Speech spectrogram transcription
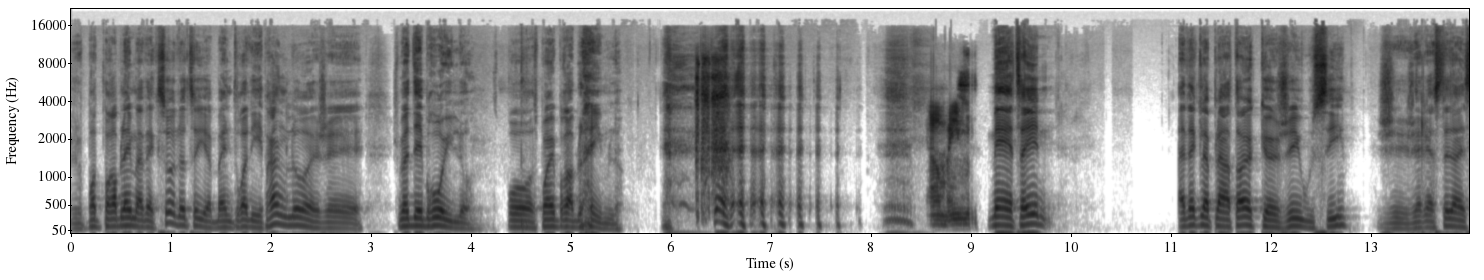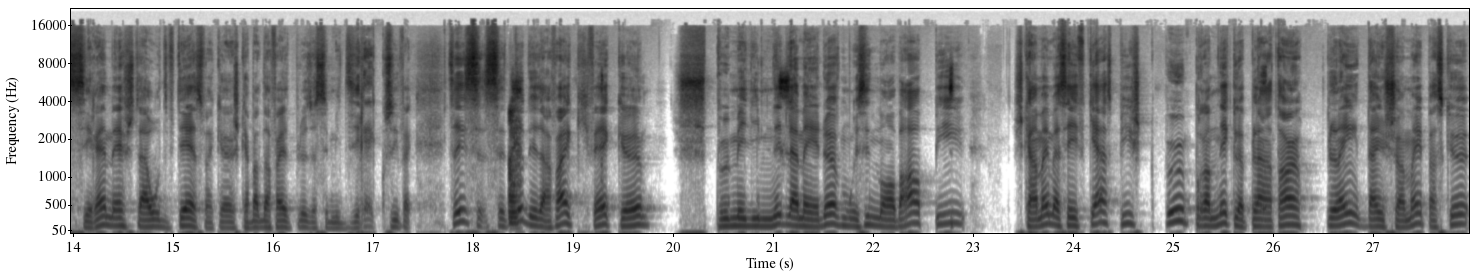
j'ai pas de problème avec ça. Là, tu il a bien le droit d'y prendre. Là. Je, je me débrouille. là. C'est pas, c'est pas un problème. Là. Quand même. Mais tu sais, avec le planteur que j'ai aussi, j'ai resté dans le sirène, mais j'étais à haute vitesse. Fait que je suis capable de faire plus de semi-direct aussi. Fait tu sais, c'est- Ouais. des affaires qui fait que je peux m'éliminer de la main-d'œuvre, moi aussi, de mon bord, puis je suis quand même assez efficace, puis je peux promener avec le planteur plein dans le chemin parce que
